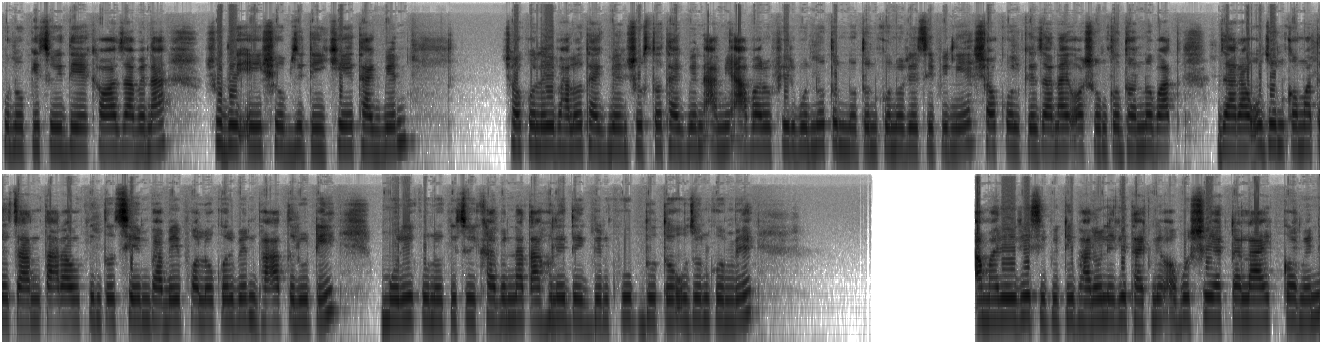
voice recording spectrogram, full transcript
কোনো কিছুই দিয়ে খাওয়া যাবে না। শুধু এই সবজিটি খেয়ে থাকবেন। সকলেই ভালো থাকবেন, সুস্থ থাকবেন। আমি আবারও ফিরব নতুন নতুন কোনো রেসিপি নিয়ে। সকলকে জানাই অসংখ্য ধন্যবাদ। যারা ওজন কমাতে চান, তারাও কিন্তু সেমভাবে ফলো করবেন। ভাত, রুটি, মুড়ি কোনো কিছুই খাবেন না। তাহলে দেখবেন খুব দ্রুত ওজন কমবে। আমার এই রেসিপিটি ভালো লেগে থাকলে অবশ্যই একটা লাইক কমেন্ট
